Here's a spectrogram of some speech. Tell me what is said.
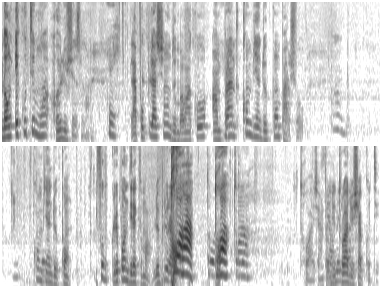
Donc, écoutez-moi religieusement. Oui. La population de Bamako emprunte combien de ponts par jour? Combien de ponts Il faut répondre directement. Le plus rapide. Trois. Trois. Trois. J'ai en entendu trois de chaque côté.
